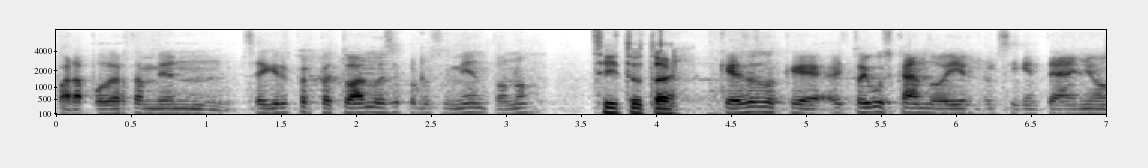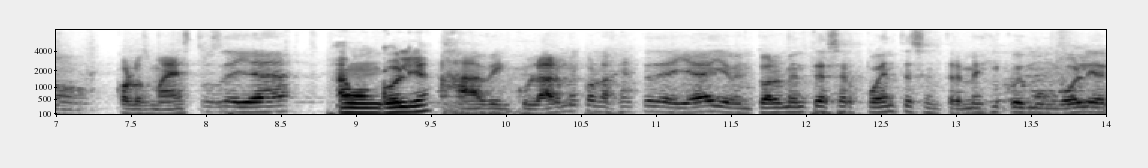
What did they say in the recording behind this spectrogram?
para poder también seguir perpetuando ese conocimiento, ¿no? Sí, total. Que eso es lo que estoy buscando ir el siguiente año con los maestros de allá. ¿A Mongolia? A vincularme con la gente de allá y eventualmente hacer puentes entre México y Mongolia,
